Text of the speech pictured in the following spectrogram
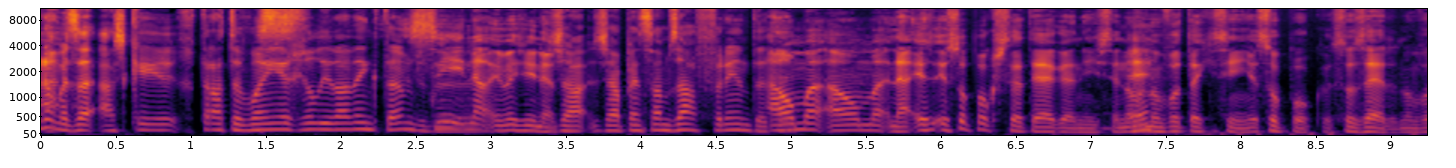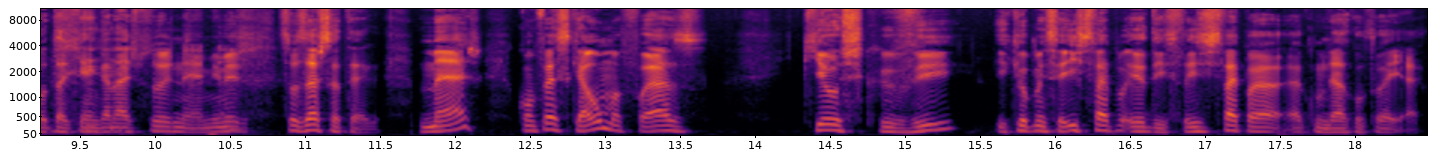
Não, Ah. mas acho que retrata bem a realidade em que estamos. Sim, de- não, imagina. Já, já pensámos à frente. até. Há uma, há uma. Não, eu, eu sou pouco estratega nisto. Não, É? não vou estar aqui. Sim, eu sou pouco. Eu sou zero. Não vou estar aqui a enganar as pessoas, nem a mim mesmo. Sou zero estratega. Mas confesso que há uma frase que eu escrevi e que eu pensei, isto vai para, eu disse, isto vai para a comunidade de cultura e arte.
